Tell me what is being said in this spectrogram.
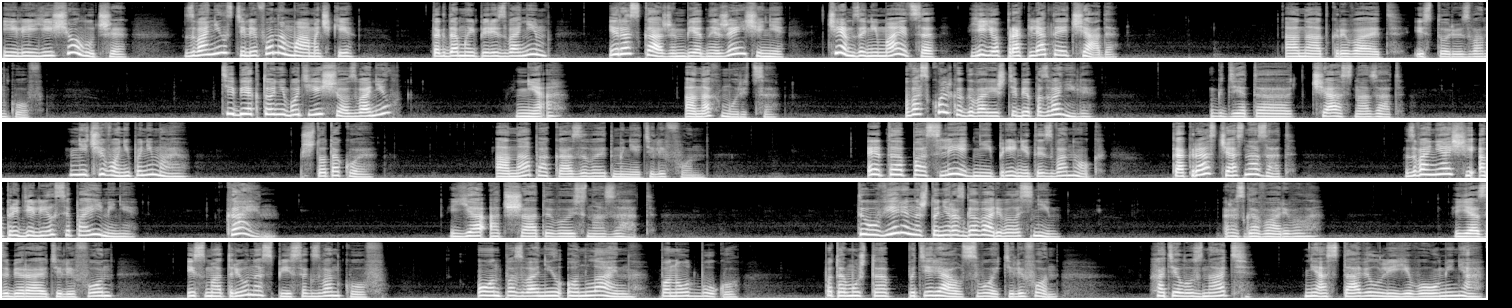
Или еще лучше, звонил с телефона мамочки. Тогда мы перезвоним и расскажем бедной женщине, чем занимается ее проклятое чадо». Она открывает историю звонков. «Тебе кто-нибудь еще звонил?» «Не». Она хмурится. «Во сколько, говоришь, тебе позвонили?» «Где-то час назад». «Ничего не понимаю». «Что такое?» Она показывает мне телефон. «Это последний принятый звонок. Как раз час назад. Звонящий определился по имени. Каин. Я отшатываюсь назад. Ты уверена, что не разговаривала с ним? Разговаривала. Я забираю телефон и смотрю на список звонков. Он позвонил онлайн по ноутбуку, потому что потерял свой телефон. Хотел узнать, не оставил ли его у меня.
